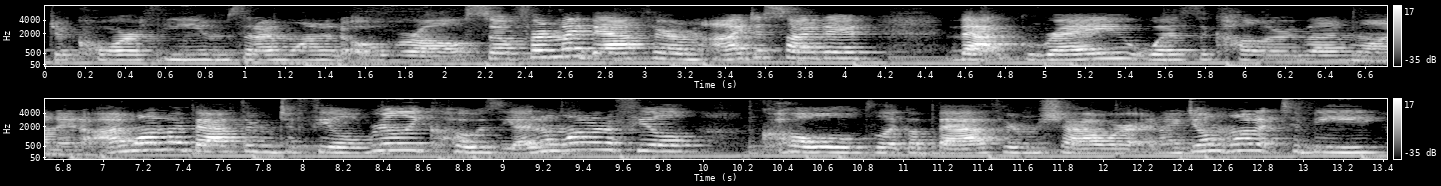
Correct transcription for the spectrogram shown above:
decor themes that I wanted overall. So for my bathroom, I decided that gray was the color that I wanted. I want my bathroom to feel really cozy. I don't want it to feel cold like a bathroom shower and I don't want it to be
